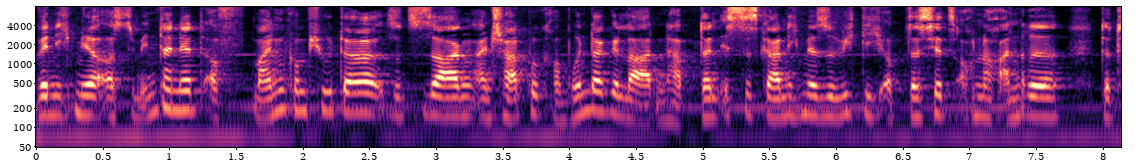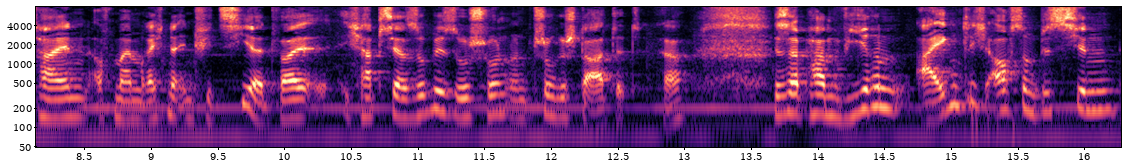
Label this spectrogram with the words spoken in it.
Wenn ich mir aus dem Internet auf meinen Computer sozusagen ein Schadprogramm runtergeladen habe, dann ist es gar nicht mehr so wichtig, ob das jetzt auch noch andere Dateien auf meinem Rechner infiziert, weil ich habe es ja sowieso schon und schon gestartet. Ja. Deshalb haben Viren eigentlich auch so ein bisschen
